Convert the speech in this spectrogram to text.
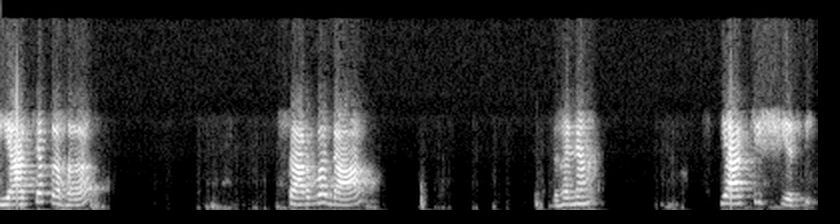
याचकः सर्वदा धनं याचिष्यति।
